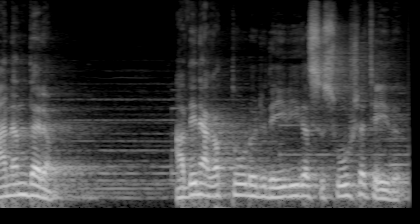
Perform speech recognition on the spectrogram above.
അനന്തരം അതിനകത്തോടൊരു ദൈവിക ശുശ്രൂഷ ചെയ്ത്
